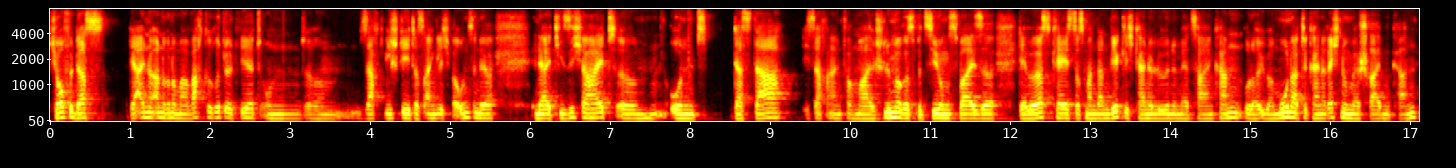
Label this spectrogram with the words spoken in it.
ich hoffe, dass der eine oder andere nochmal wachgerüttelt wird und ähm, sagt, wie steht das eigentlich bei uns in der, in der IT-Sicherheit ähm, und dass da ich sage einfach mal, Schlimmeres, beziehungsweise der Worst Case, dass man dann wirklich keine Löhne mehr zahlen kann oder über Monate keine Rechnung mehr schreiben kann,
